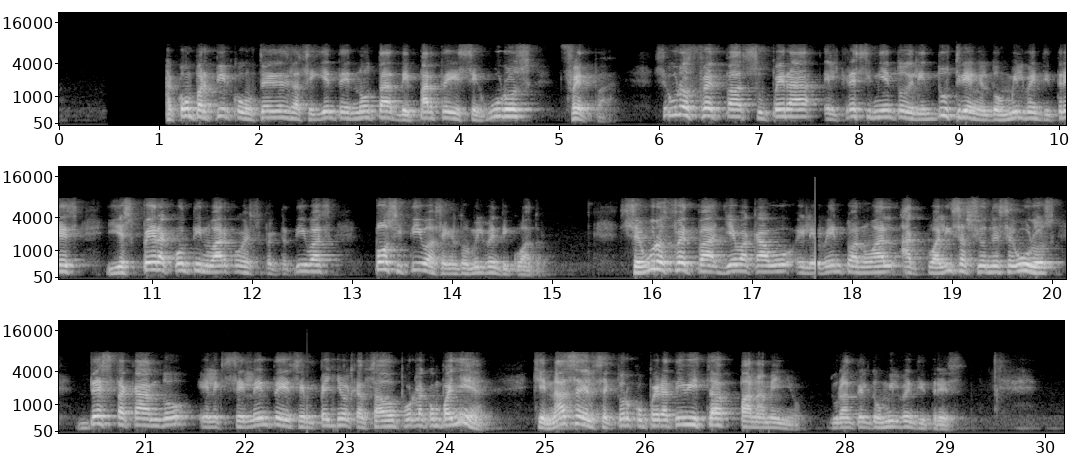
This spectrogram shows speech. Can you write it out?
a compartir con ustedes la siguiente nota de parte de Seguros FEDPA. Seguros FEDPA supera el crecimiento de la industria en el 2023 y espera continuar con expectativas positivas en el 2024. Seguros FEDPA lleva a cabo el evento anual Actualización de Seguros, destacando el excelente desempeño alcanzado por la compañía, que nace del sector cooperativista panameño durante el 2023.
